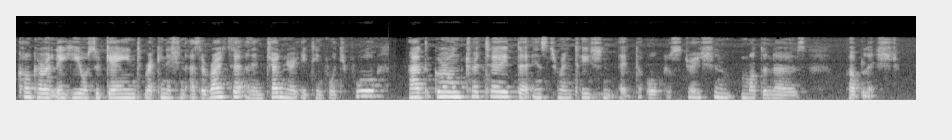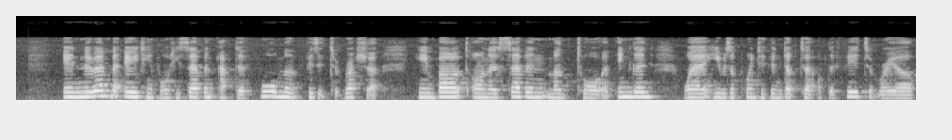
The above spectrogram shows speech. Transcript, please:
Concurrently, he also gained recognition as a writer and in January 1844 had Grand Traité de Instrumentation et d'orchestration modernes published. In November 1847, after a four-month visit to Russia, he embarked on a seven-month tour of England, where he was appointed conductor of the Theatre Royal,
